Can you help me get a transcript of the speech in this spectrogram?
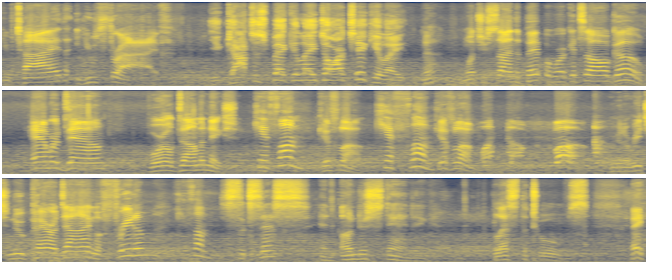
You tithe, you thrive. You got to speculate to articulate. No, once you sign the paperwork, it's all go. Hammer down, world domination. Kifflom. Kifflom. Kifflom. Kifflom. What the fuck? We're gonna reach a new paradigm of freedom, Kifflom. success, and understanding. Bless the tools. Hey,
